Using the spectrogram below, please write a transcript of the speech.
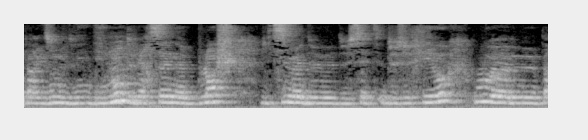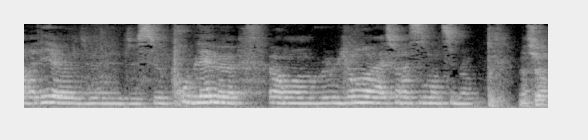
par exemple me donner des noms de personnes blanches victimes de, de, cette, de ce fléau ou me parler de, de, ce problème en le liant à ce racisme anti-blanc? Bien sûr,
